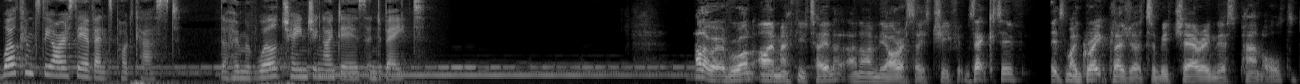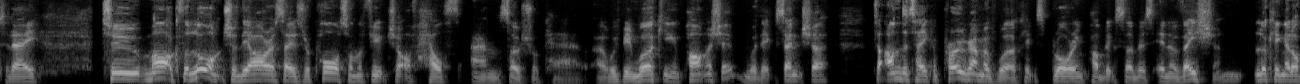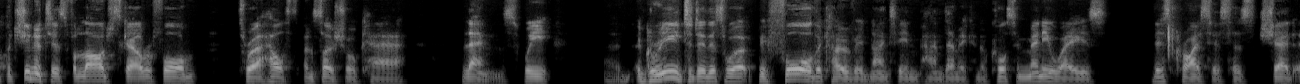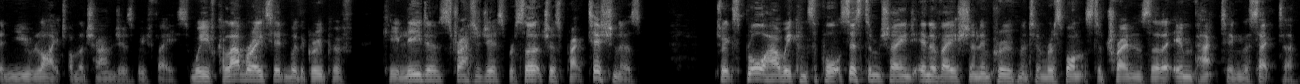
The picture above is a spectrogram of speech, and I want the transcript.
Welcome to the RSA Events Podcast, the home of world changing ideas and debate. Hello, everyone. I'm Matthew Taylor, and I'm the RSA's Chief Executive. It's my great pleasure to be chairing this panel today to mark the launch of the RSA's report on the future of health and social care. Uh, we've been working in partnership with Accenture to undertake a program of work exploring public service innovation, looking at opportunities for large scale reform through a health and social care lens. We uh, agreed to do this work before the COVID 19 pandemic, and of course, in many ways, this crisis has shed a new light on the challenges we face. We've collaborated with a group of key leaders, strategists, researchers, practitioners to explore how we can support system change, innovation, and improvement in response to trends that are impacting the sector.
